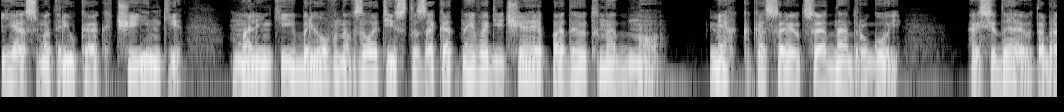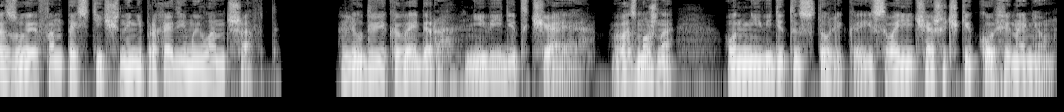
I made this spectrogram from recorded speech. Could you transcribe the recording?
Я смотрю, как чаинки, маленькие бревна в золотисто-закатной воде чая падают на дно, мягко касаются одна другой, оседают, образуя фантастичный непроходимый ландшафт. Людвиг Вебер не видит чая. Возможно, он не видит и столика, и своей чашечки кофе на нем.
